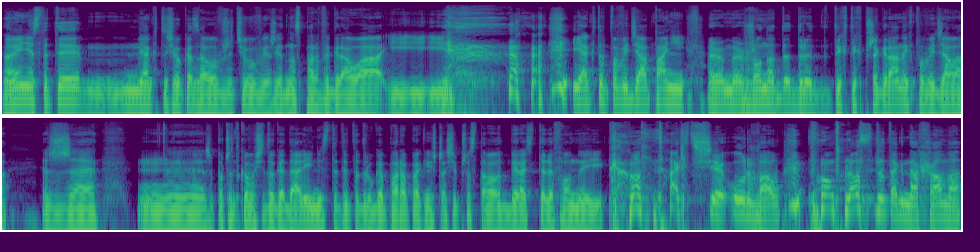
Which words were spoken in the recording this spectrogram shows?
No i niestety, mm, jak to się okazało w życiu, wiesz, jedna z par wygrała i, i, i, jak to powiedziała pani żona tych, tych przegranych, powiedziała, że że początkowo się dogadali, niestety ta druga para po jakimś czasie przestała odbierać telefony i kontakt się urwał, po prostu tak na chama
